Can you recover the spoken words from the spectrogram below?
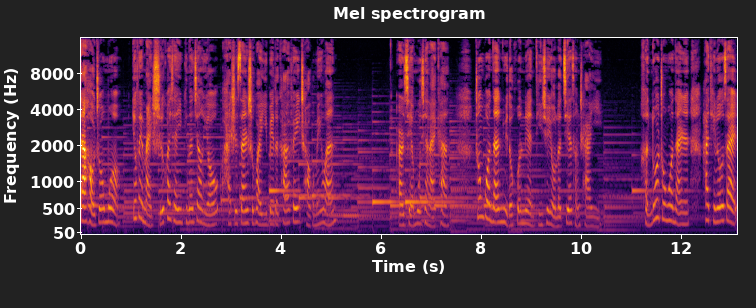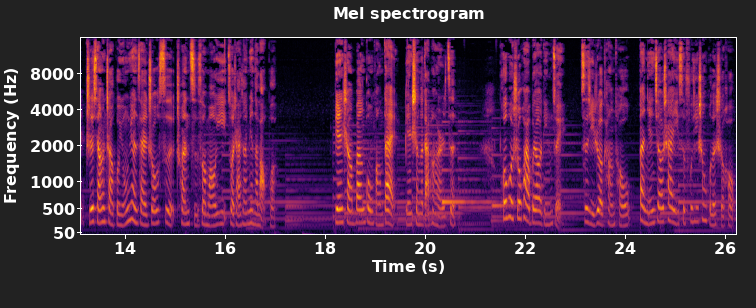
大好周末，要费买十块钱一瓶的酱油，还是三十块一杯的咖啡吵个没完？而且目前来看，中国男女的婚恋的确有了阶层差异。很多中国男人还停留在只想找个永远在周四穿紫色毛衣做炸酱面的老婆，边上班供房贷边生个大胖儿子，婆婆说话不要顶嘴。自己热炕头，半年交叉一次夫妻生活的时候，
